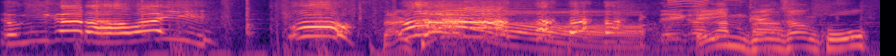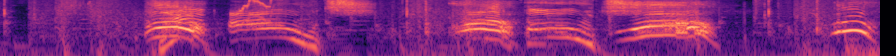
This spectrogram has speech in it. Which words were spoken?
형이 가라 하와이. 오. 내가 에임 갔다. 괜찮고 어! 야 아우치 아! 아우치 와! 어!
